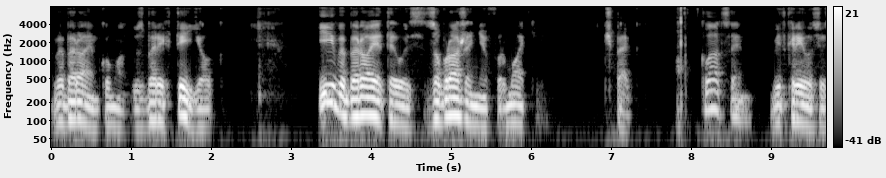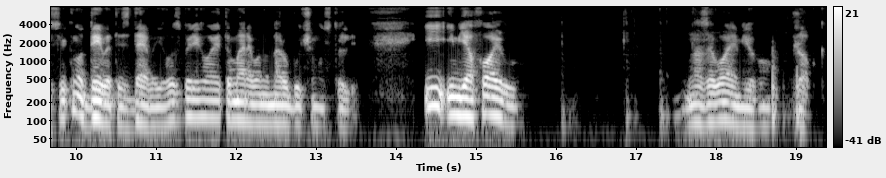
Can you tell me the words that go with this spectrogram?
вибираємо команду Зберегти як. І вибираєте ось зображення в форматі чпек. Клацаємо. Відкрилось ось вікно, дивитесь, де ви його зберігаєте. У мене воно на робочому столі. І ім'я файлу називаємо його жабка.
